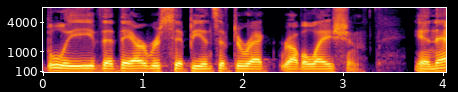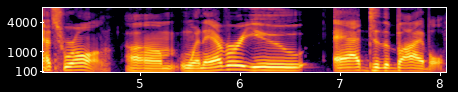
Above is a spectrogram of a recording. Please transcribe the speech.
believe that they are recipients of direct revelation and that's wrong. Um, whenever you add to the Bible,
